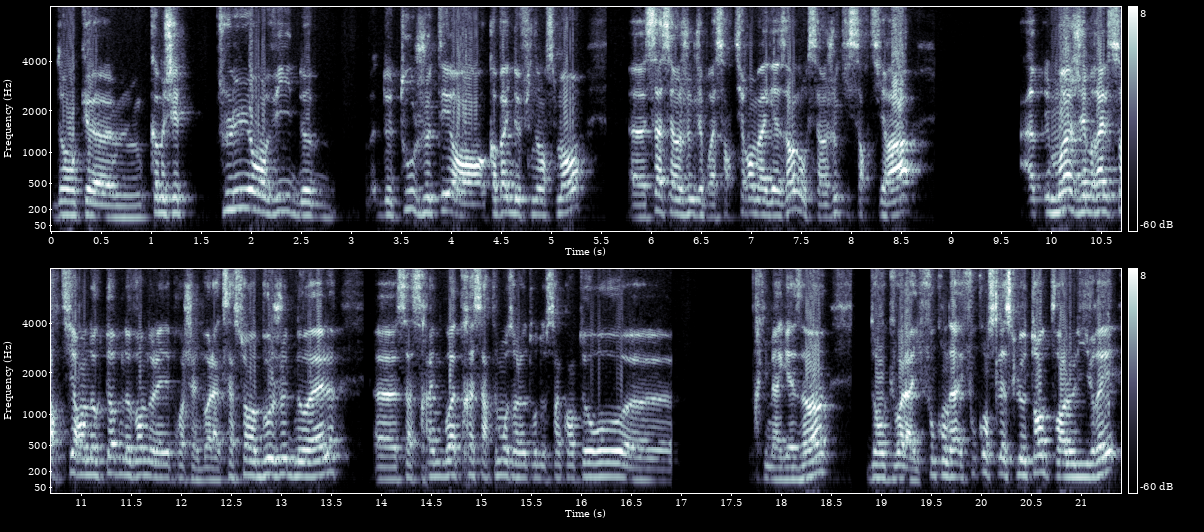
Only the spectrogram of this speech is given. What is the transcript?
Donc, euh, comme j'ai plus envie de de tout jeter en campagne de financement. Euh, ça, c'est un jeu que j'aimerais sortir en magasin. Donc, c'est un jeu qui sortira. Euh, moi, j'aimerais le sortir en octobre, novembre de l'année prochaine. Voilà, que ça soit un beau jeu de Noël. Euh, ça sera une boîte très certainement aux alentours de 50 euros prix magasin. Donc voilà, il faut qu'on il faut qu'on se laisse le temps de pouvoir le livrer.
